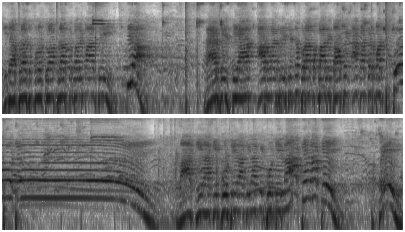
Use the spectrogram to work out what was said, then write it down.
13 10 12 kembali masih. Dia Servis Pian, Arwen Rizin seberang kembali Taufik angkat depan. Budi Laki-laki Budi, laki-laki Budi, laki-laki. Tapi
